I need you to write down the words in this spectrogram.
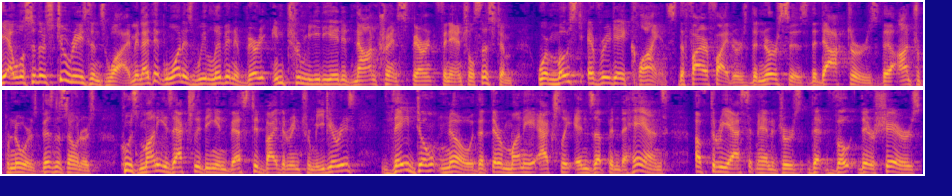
Yeah, well, so there's two reasons why. I mean, I think one is we live in a very intermediated, non-transparent financial system where most everyday clients, the firefighters, the nurses, the doctors, the entrepreneurs, business owners, whose money is actually being invested by their intermediaries, they don't know that their money actually ends up in the hands of three asset managers that vote their shares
